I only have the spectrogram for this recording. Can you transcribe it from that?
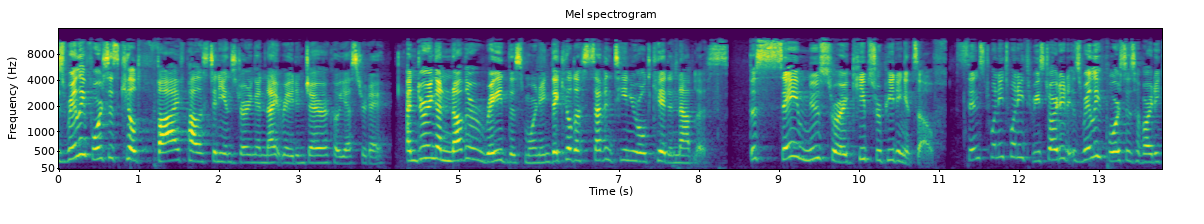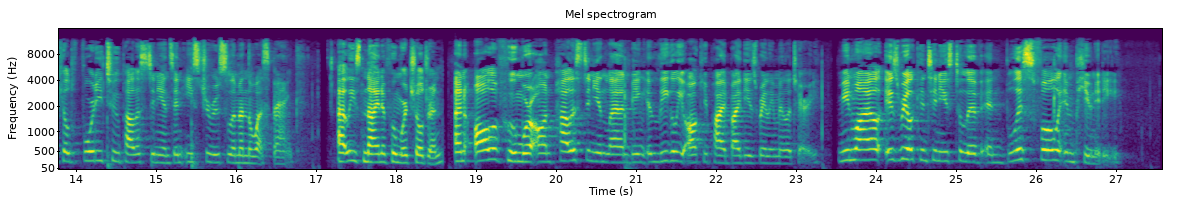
Israeli forces killed five Palestinians during a night raid in Jericho yesterday. And during another raid this morning, they killed a 17 year old kid in Nablus. The same news story keeps repeating itself. Since 2023 started, Israeli forces have already killed 42 Palestinians in East Jerusalem and the West Bank. At least nine of whom were children, and all of whom were on Palestinian land being illegally occupied by the Israeli military. Meanwhile, Israel continues to live in blissful impunity.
